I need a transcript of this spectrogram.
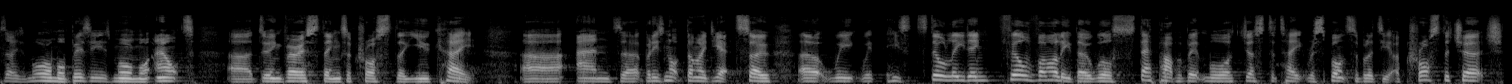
So he's more and more busy, he's more and more out, uh, doing various things across the UK. Uh, and, uh, but he's not died yet. So uh, we, we, he's still leading. Phil Varley, though, will step up a bit more just to take responsibility across the church.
